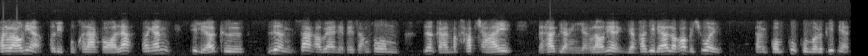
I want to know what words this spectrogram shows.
ทางเราเนี่ยผลิตบุคลากรแล้ว เพราะงั้นที่เหลือคือเรื่องสร้าง awareness ในสังคม เรื่องการบังคับใช้นะครับ อย่างอย่างเราเนี่ยอย่างคราวที่แล้วเราก็ไปช่วยทางกรมควบคุมมลพิษเนี่ย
